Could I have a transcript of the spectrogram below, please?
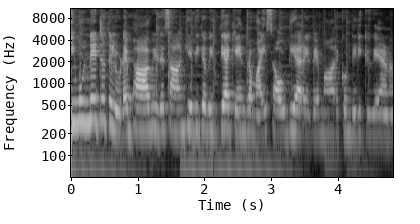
ഈ മുന്നേറ്റത്തിലൂടെ ഭാവിയുടെ സാങ്കേതിക വിദ്യാ കേന്ദ്രമായി സൗദി അറേബ്യ മാറിക്കൊണ്ടിരിക്കുകയാണ്.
